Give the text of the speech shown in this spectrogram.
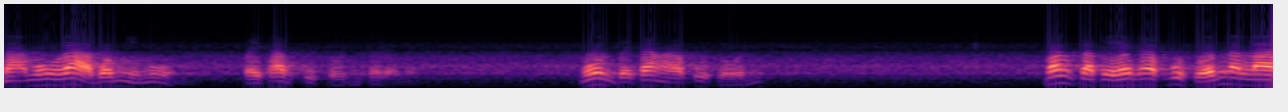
นามูราบ่มีมูลไปทางกุศลซะเลยมูลไปทางอากุศลมันก็ไปเห็นอากุศลนั่นละ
